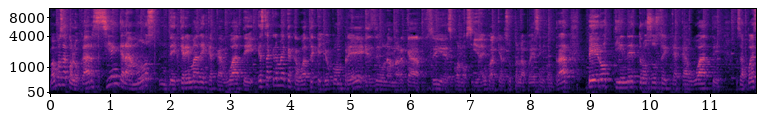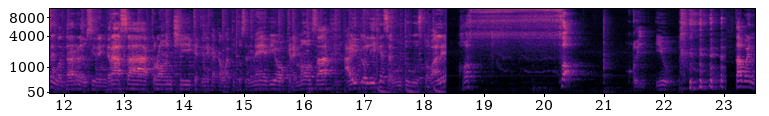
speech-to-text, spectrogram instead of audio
Vamos a colocar 100 gramos de crema de cacahuate. Esta crema de cacahuate que yo compré es de una marca, sí, es conocida, en cualquier super la puedes encontrar, pero tiene trozos de cacahuate. O sea, puedes encontrar reducida en grasa, crunchy, que tiene cacahuatitos en medio, cremosa. Ahí tú eliges según tu gusto, ¿vale? Uy. Está buena,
